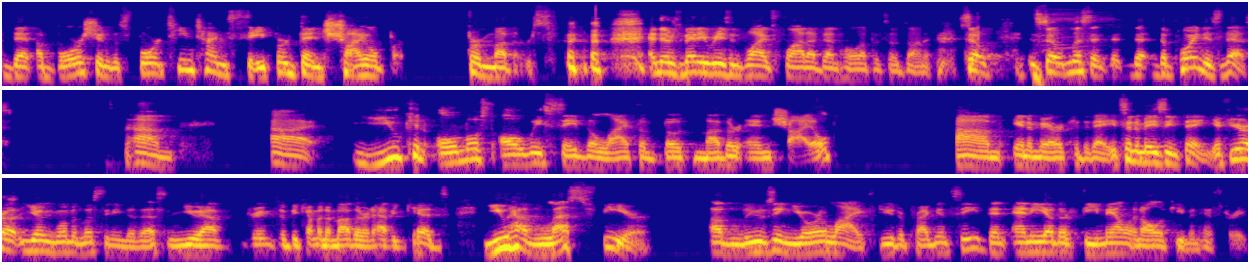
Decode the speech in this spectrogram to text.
that abortion was 14 times safer than childbirth for mothers. and there's many reasons why it's flawed. I've done whole episodes on it. So so listen, the, the point is this. Um uh you can almost always save the life of both mother and child um, in America today. It's an amazing thing. If you're a young woman listening to this and you have dreams of becoming a mother and having kids, you have less fear of losing your life due to pregnancy than any other female in all of human history.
